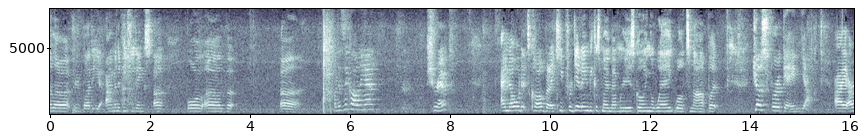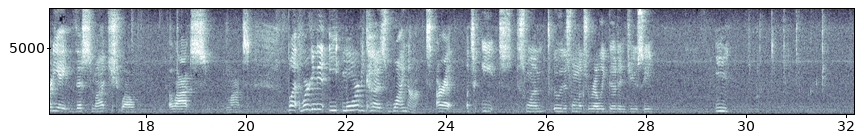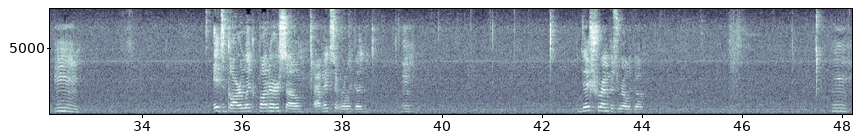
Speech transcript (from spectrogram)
Hello, everybody. I'm gonna be eating a bowl of uh, what is it called again? Shrimp. I know what it's called, but I keep forgetting because my memory is going away. Well, it's not, but just for a game, yeah. I already ate this much. Well, a lot, lots. But we're gonna eat more because why not? All right, let's eat this one. Ooh, this one looks really good and juicy. Mmm. Mmm. It's garlic butter, so that makes it really good. Mm. This shrimp is really good. Mmm.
